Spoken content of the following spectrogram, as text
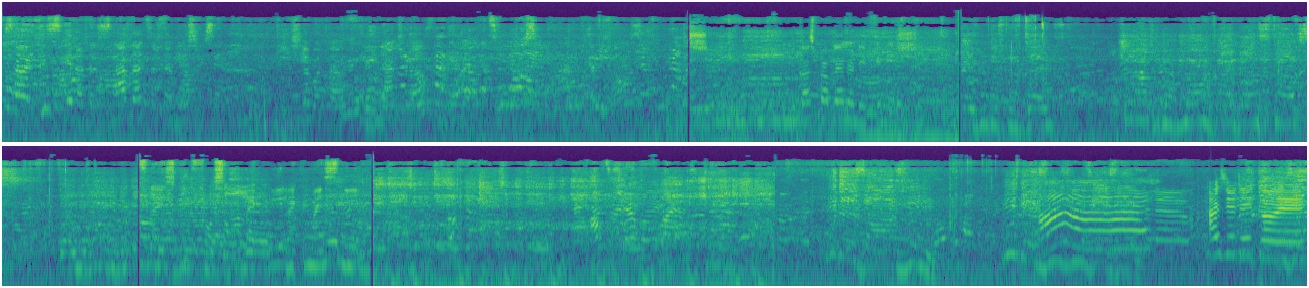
So this is you know, the snap that's the most recent. Because problem when they finish. It's good for someone like me, like my skin. Hi. How's your day going?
